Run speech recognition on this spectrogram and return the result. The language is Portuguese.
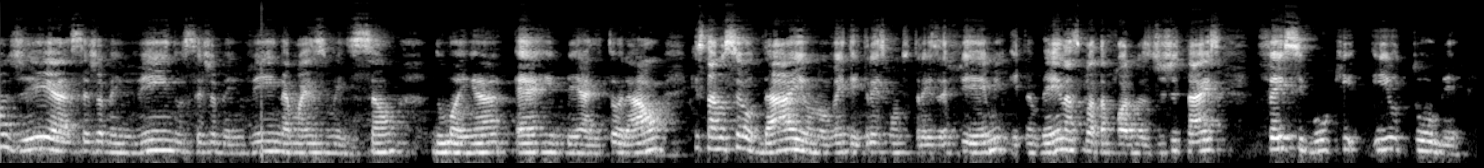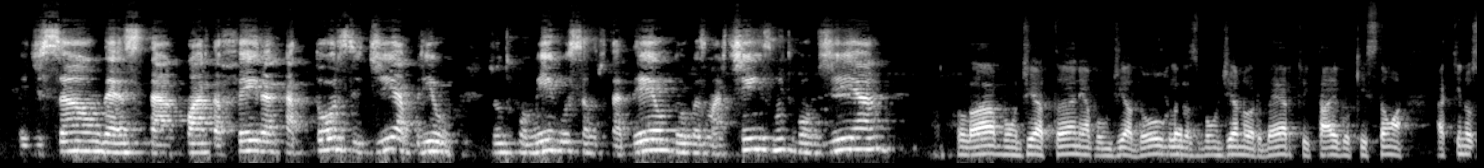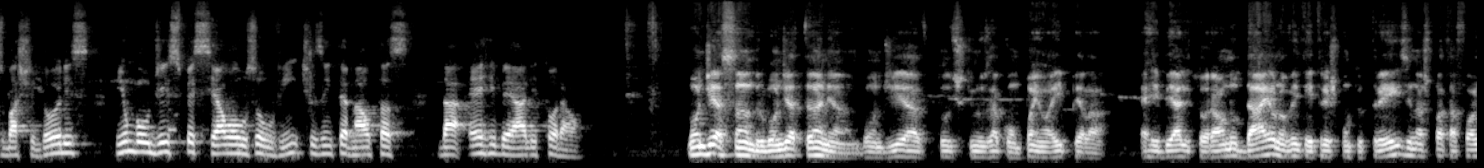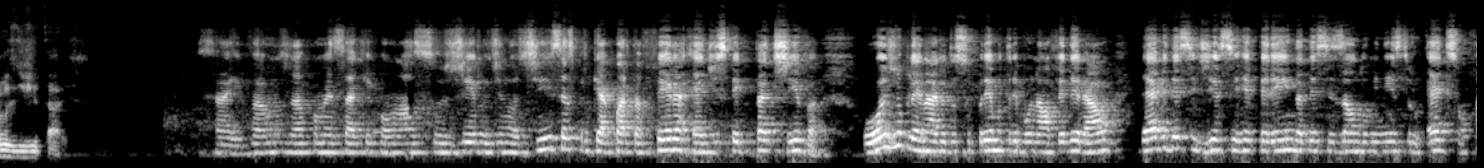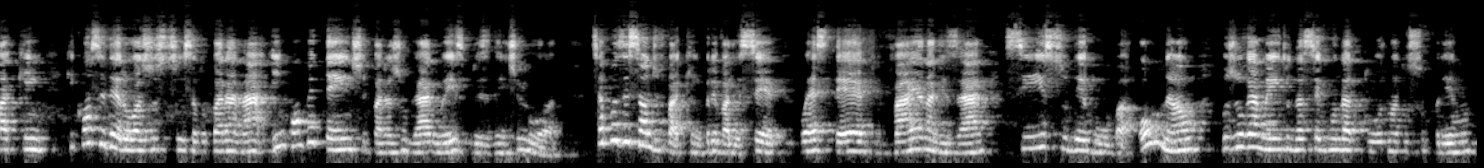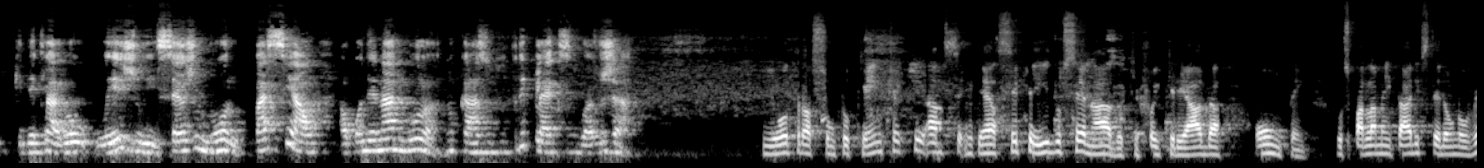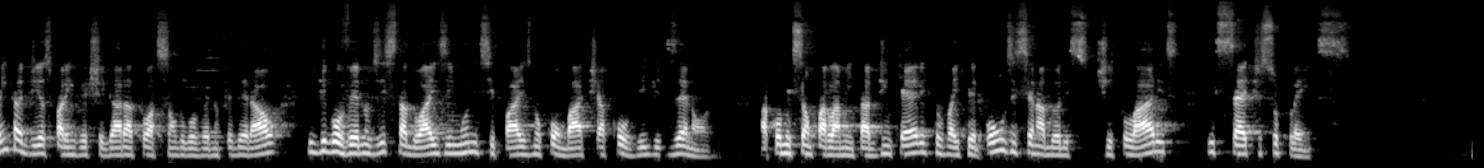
bom dia. Seja bem-vindo, seja bem-vinda a mais uma edição do Manhã RBA Litoral, que está no seu Dial 93.3 FM e também nas plataformas digitais Facebook e YouTube. Edição desta quarta-feira, 14 de abril. Junto comigo, Sandro Tadeu, Douglas Martins. Muito bom dia. Olá, bom dia, Tânia, bom dia, Douglas, bom dia, Norberto e Taigo, que estão aqui nos bastidores, e um bom dia especial aos ouvintes e internautas da RBA Litoral. Bom dia, Sandro, bom dia, Tânia, bom dia a todos que nos acompanham aí pela RBA Litoral no Dial 93.3 e nas plataformas digitais. Isso aí, vamos já começar aqui com o nosso giro de notícias, porque a quarta-feira é de expectativa. Hoje, o plenário do Supremo Tribunal Federal deve decidir se referenda a decisão do ministro Edson Fachin, que considerou a Justiça do Paraná incompetente para julgar o ex-presidente Lula. Se a posição de Fachin prevalecer, o STF vai analisar se isso derruba ou não o julgamento da segunda turma do Supremo, que declarou o ex-juiz Sérgio Moro parcial ao condenar Lula no caso do triplex do Guarujá. E outro assunto quente é que a, é a CPI do Senado, que foi criada ontem. Os parlamentares terão 90 dias para investigar a atuação do governo federal e de governos estaduais e municipais no combate à Covid-19. A comissão parlamentar de inquérito vai ter 11 senadores titulares e 7 suplentes.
